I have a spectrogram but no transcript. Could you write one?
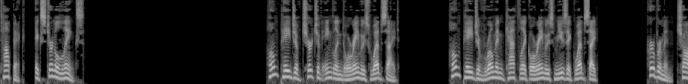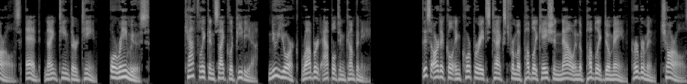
Topic: External links. Home page of Church of England Oremus website. Home page of Roman Catholic Oremus music website. Herbermann, Charles, ed. 1913. Oremus. Catholic Encyclopedia. New York, Robert Appleton Company. This article incorporates text from a publication now in the public domain. Herbermann, Charles,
